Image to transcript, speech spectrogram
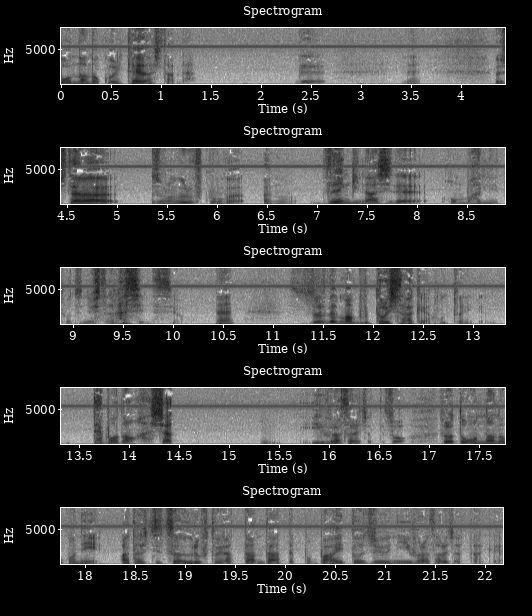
女の子に手出したんだ。で、ね、そしたら、そのウルフ君は、あの、前期なしで本番に突入したらしいんですよ。ね。それでまあびっくりしたわけよ、本当に。テポドン発射、うん、言いふらされちゃって、そう。それと女の子に、私実はウルフとやったんだって、バイト中に言いふらされちゃったわけ。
